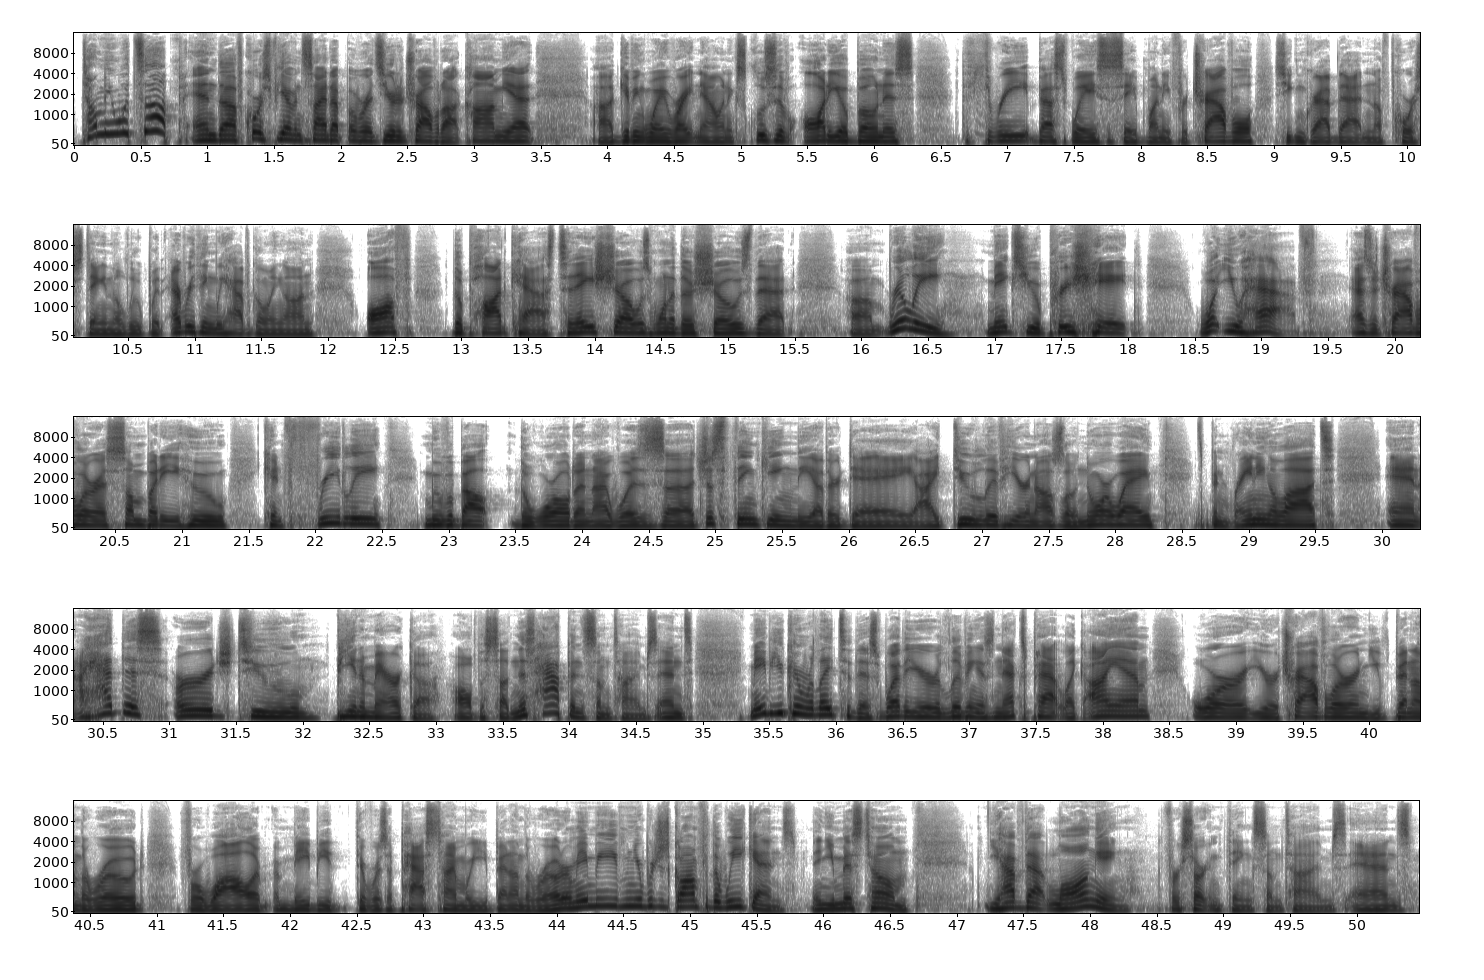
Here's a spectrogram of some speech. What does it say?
Tell me what's up. And uh, of course, if you haven't signed up over at zero to travel.com yet, uh, giving away right now an exclusive audio bonus the three best ways to save money for travel. So you can grab that and, of course, stay in the loop with everything we have going on off the podcast. Today's show is one of those shows that um, really makes you appreciate what you have as a traveler, as somebody who can freely move about the world. And I was uh, just thinking the other day, I do live here in Oslo, Norway. It's been raining a lot. And I had this urge to be in America all of a sudden. This happens sometimes. And maybe you can relate to this, whether you're living as an expat like I am, or you're a traveler and you've been on the road for a while, or maybe there was a past time where you've been on the road, or maybe even you were just gone for the weekend and you missed home. You have that longing for certain things sometimes. And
